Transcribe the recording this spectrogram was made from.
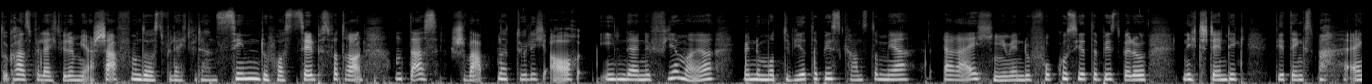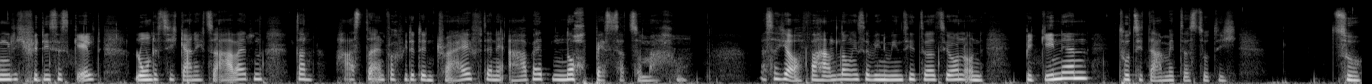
du kannst vielleicht wieder mehr schaffen, du hast vielleicht wieder einen Sinn, du hast Selbstvertrauen und das schwappt natürlich auch in deine Firma. Ja? Wenn du motivierter bist, kannst du mehr erreichen. Wenn du fokussierter bist, weil du nicht ständig dir denkst, eigentlich für dieses Geld lohnt es sich gar nicht zu arbeiten, dann hast du einfach wieder den Drive, deine Arbeit noch besser zu machen. Also ja, Verhandlung ist eine Win-Win-Situation und beginnen tut sie damit, dass du dich zu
